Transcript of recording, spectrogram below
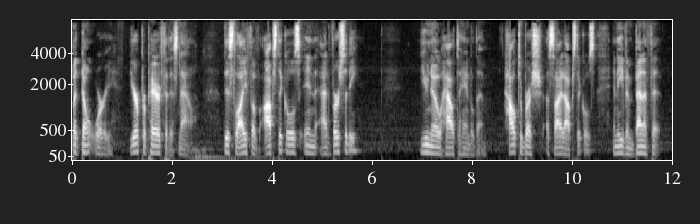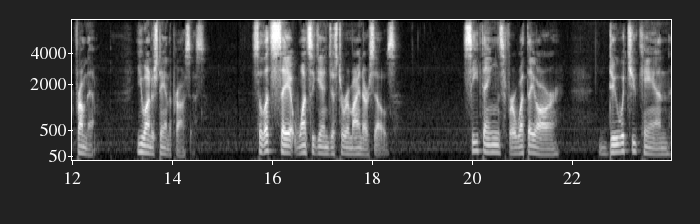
But don't worry, you're prepared for this now this life of obstacles in adversity, you know how to handle them, how to brush aside obstacles, and even benefit from them. You understand the process. So let's say it once again just to remind ourselves see things for what they are, do what you can,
